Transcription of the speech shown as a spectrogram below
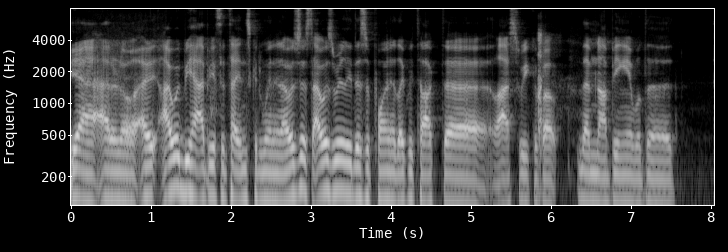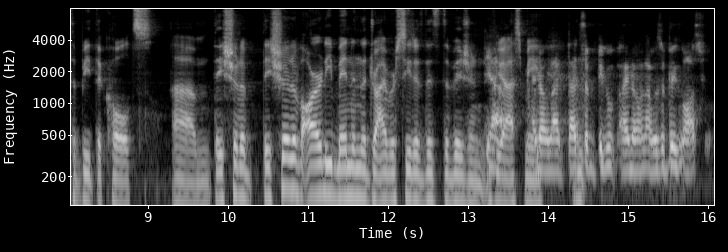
yeah, I don't know. I, I would be happy if the Titans could win it. I was just I was really disappointed, like we talked uh, last week about them not being able to to beat the Colts. Um, they should have they should have already been in the driver's seat of this division, Yeah, if you ask me. I know that that's a big. I know that was a big loss. for them.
